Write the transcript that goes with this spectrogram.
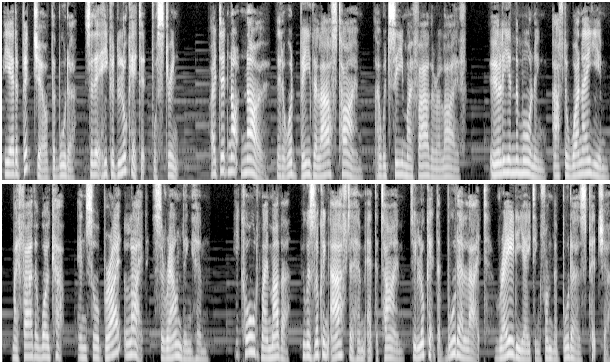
he had a picture of the Buddha so that he could look at it for strength. I did not know that it would be the last time I would see my father alive. Early in the morning, after 1 a.m., my father woke up and saw bright light surrounding him. He called my mother, who was looking after him at the time, to look at the Buddha light radiating from the Buddha's picture.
